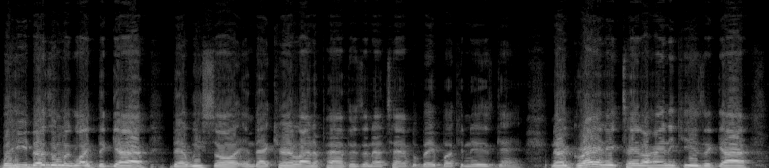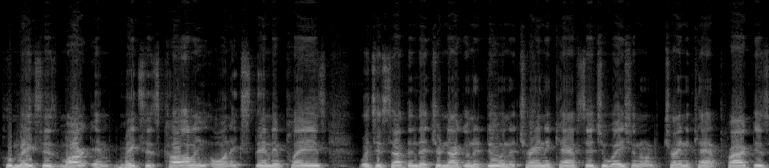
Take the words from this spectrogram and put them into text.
but he doesn't look like the guy that we saw in that Carolina Panthers and that Tampa Bay Buccaneers game. Now, granted, Taylor Heinicke is a guy who makes his mark and makes his calling on extending plays, which is something that you're not going to do in a training camp situation or training camp practice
